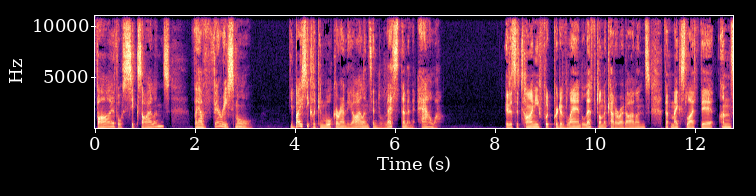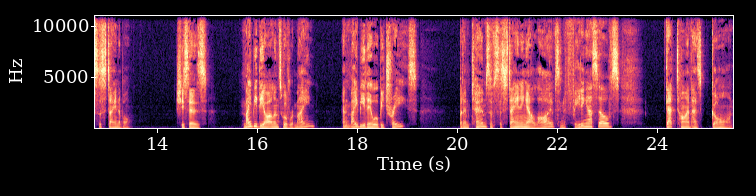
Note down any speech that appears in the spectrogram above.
five or six islands, they are very small. You basically can walk around the islands in less than an hour. It is a tiny footprint of land left on the Carteret Islands that makes life there unsustainable. She says, maybe the islands will remain, and maybe there will be trees, but in terms of sustaining our lives and feeding ourselves, that time has gone.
